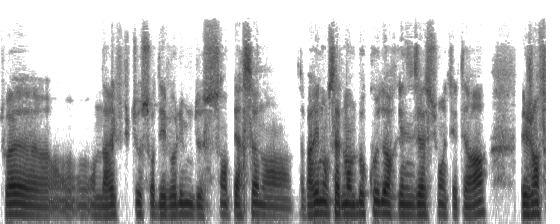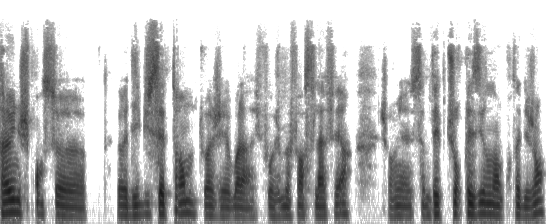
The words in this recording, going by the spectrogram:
Tu vois, on, arrive plutôt sur des volumes de 100 personnes en, à Paris, donc ça demande beaucoup d'organisation, etc. Mais j'en ferai une, je pense, euh, début septembre. Toi, j'ai voilà, il faut que je me force à la faire. Ça me fait toujours plaisir de rencontrer des gens.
